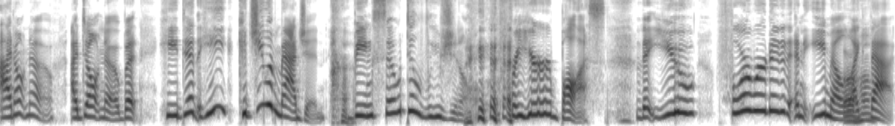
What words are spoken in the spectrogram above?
I don't know. I don't know, but he did. He could you imagine being so delusional for your boss that you forwarded an email Uh-huh. like that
